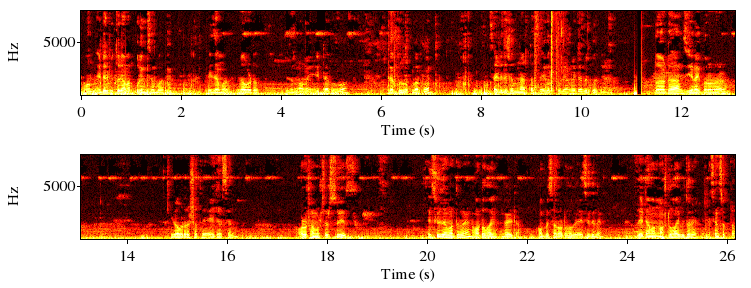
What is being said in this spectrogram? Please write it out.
এখন এটার ভিতরে আমার কুলিং চেম্বার এই যে আমার রবারটার এই জন্য আমি এটা খুলবো এটা খুলবো। খোলার পর সাইডে যেসব নাট আছে, এগুলো খুলে আমি এটা বের করে ফেলব। টয়োটা জিএলআই করোনার রবারটার সাথে, এটা আছেন অটো থার্মোস্টের সুইচ এই সুইচের মাধ্যমে অটো হয় গাড়িটা। কম্প্রেসার অটো হবে এসি দিলে। যে এটা আমার নষ্ট হয় ভিতরে, এই সেন্সরটা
